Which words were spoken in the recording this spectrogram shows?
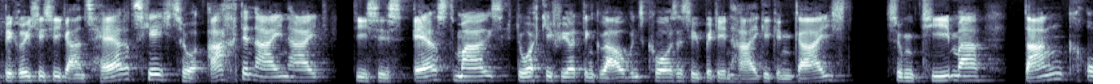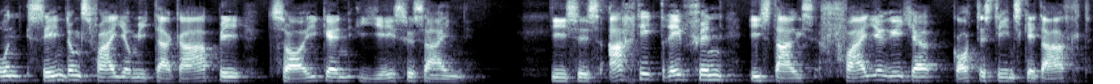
Ich begrüße Sie ganz herzlich zur achten Einheit dieses erstmals durchgeführten Glaubenskurses über den Heiligen Geist zum Thema Dank und Sendungsfeier mit Agape Zeugen Jesu sein. Dieses achte Treffen ist als feierlicher Gottesdienst gedacht.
